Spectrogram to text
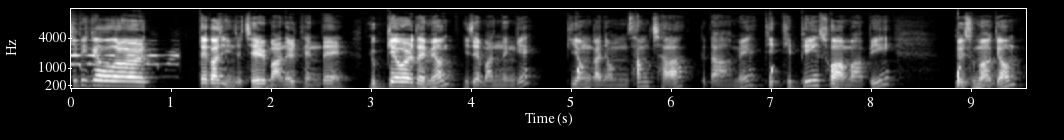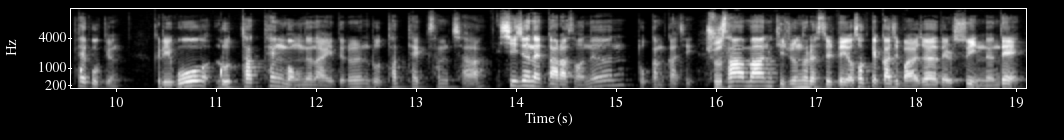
12개월 때까지 이제 제일 많을 텐데 6개월 되면 이제 맞는 게 B형 간염 3차, 그 다음에 DTP, 소아마비, 뇌수막염, 폐구균, 그리고 로타텍 먹는 아이들은 로타텍 3차, 시즌에 따라서는 독감까지. 주사만 기준으로 했을 때 6개까지 맞아야 될 수 있는데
